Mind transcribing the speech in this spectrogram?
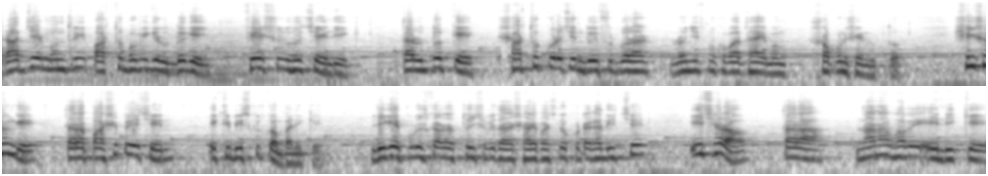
রাজ্যের মন্ত্রী পার্থ ভৌমিকের উদ্যোগেই ফের শুরু হচ্ছে এই লিগ। তার উদ্যোগকে সার্থক করেছেন দুই ফুটবলার রঞ্জিত মুখোপাধ্যায় এবং স্বপন সেনগুপ্ত। সেই সঙ্গে তারা পাশে পেয়েছেন একটি বিস্কুট কোম্পানিকে। লিগের পুরস্কার অর্থ হিসেবে তারা সাড়ে পাঁচ লক্ষ টাকা দিচ্ছে। এছাড়াও তারা নানাভাবে এই লিগকে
